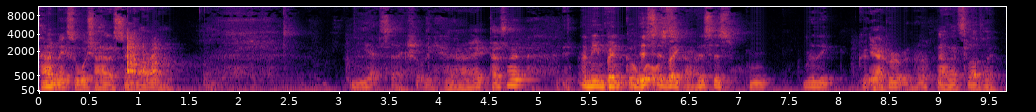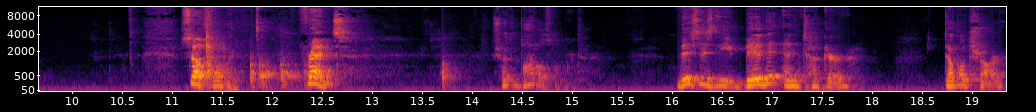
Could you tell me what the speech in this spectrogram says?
Kind of makes me wish I had a cigar. now. Yes, actually. All right, doesn't it? It- I mean, but this well is like cigar. this is really good Yeah. bourbon, huh? No, that's lovely. So, Lovely. friends, Show the bottles one more time. this is the Bib and Tucker Double Char.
